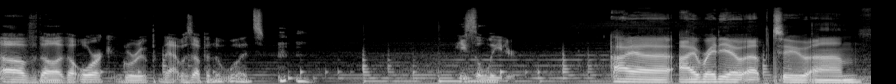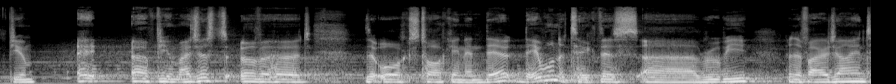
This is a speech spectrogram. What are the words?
of the, the orc group that was up in the woods. He's the leader. I uh, I radio up to um, Fume. Hey, uh, Fume, I just overheard the orcs talking, and they they want to take this uh, ruby from the fire giant.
